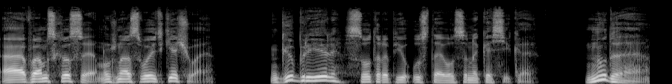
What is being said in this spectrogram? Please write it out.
А вам с Хосе нужно освоить кечуа». Габриэль с оторопью уставился на Косика. Ну да,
